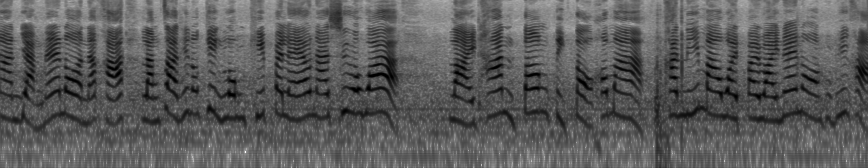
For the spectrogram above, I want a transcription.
งานอย่างแน่นอนนะคะ หลังจากที่น้องกิ่งลงคลิปไปแล้วนะ เชื่อว่า หลายท่านต้องติดต่อเข้ามา คันนี้มาไวไปไวแน่นอนคุณพี่ขา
